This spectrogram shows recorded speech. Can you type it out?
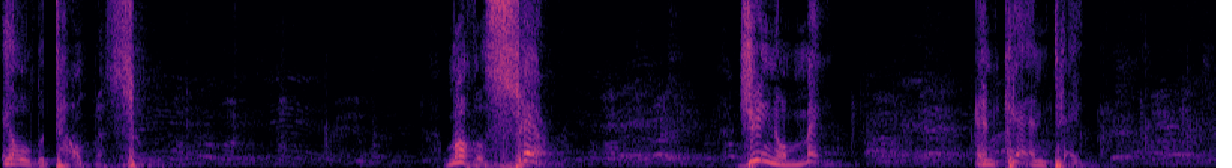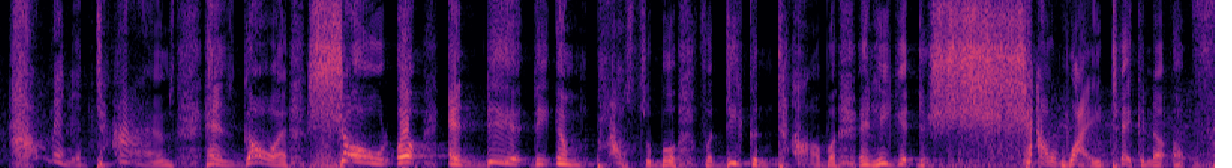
Elder Thomas? Mother Sarah, Gina May, and Kante. How many times has God showed up and did the impossible for Deacon Tauber and he get to shout while he taking the oath?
